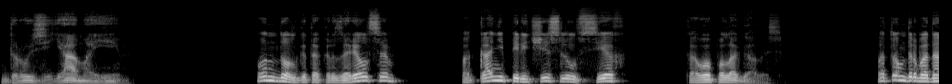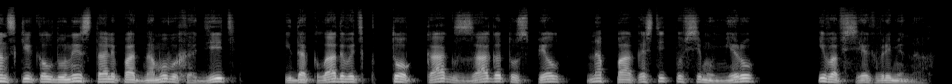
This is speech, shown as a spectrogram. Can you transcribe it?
друзья мои. Он долго так разорялся, пока не перечислил всех, кого полагалось. Потом драбаданские колдуны стали по одному выходить и докладывать, кто как за год успел напакостить по всему миру и во всех временах.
